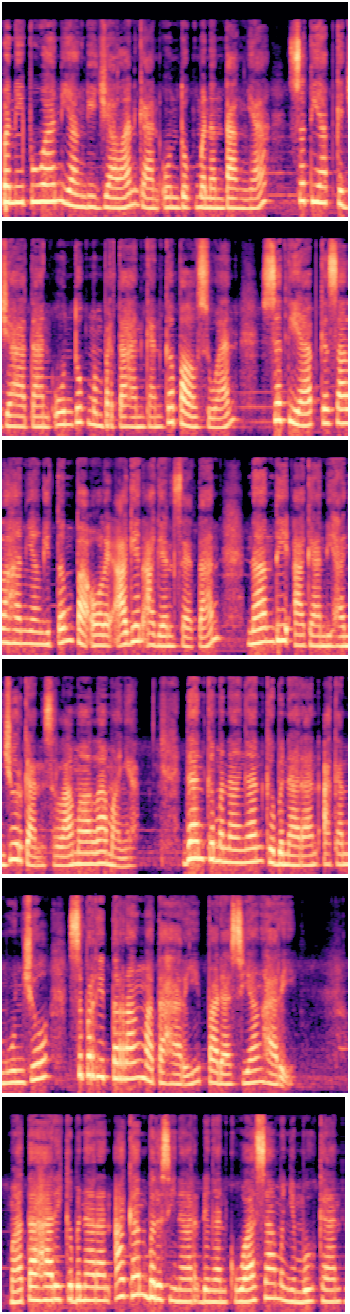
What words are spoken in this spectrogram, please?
Penipuan yang dijalankan untuk menentangnya, setiap kejahatan untuk mempertahankan kepalsuan, setiap kesalahan yang ditempa oleh agen-agen setan nanti akan dihancurkan selama-lamanya. Dan kemenangan kebenaran akan muncul seperti terang matahari pada siang hari. Matahari kebenaran akan bersinar dengan kuasa menyembuhkan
